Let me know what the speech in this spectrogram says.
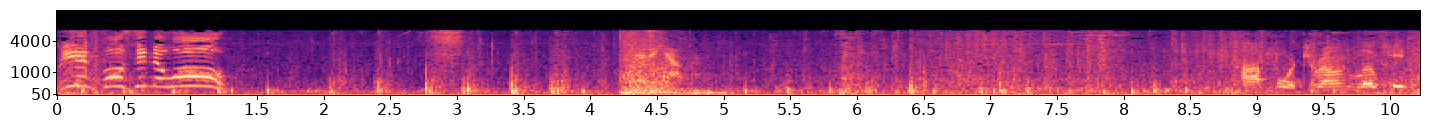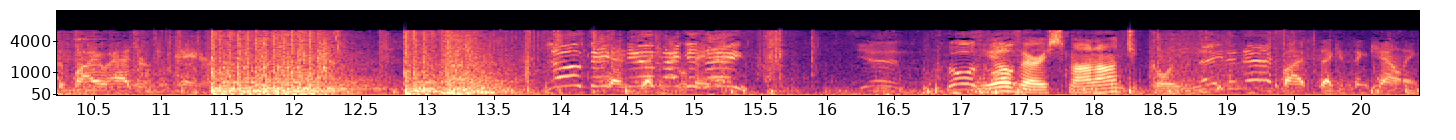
Reinforcing the wall. Op 4 drone located the biohazard container. Load this Ten new seconds magazine. You're very smart, aren't you, Goy? Lay the net. Five seconds and counting.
